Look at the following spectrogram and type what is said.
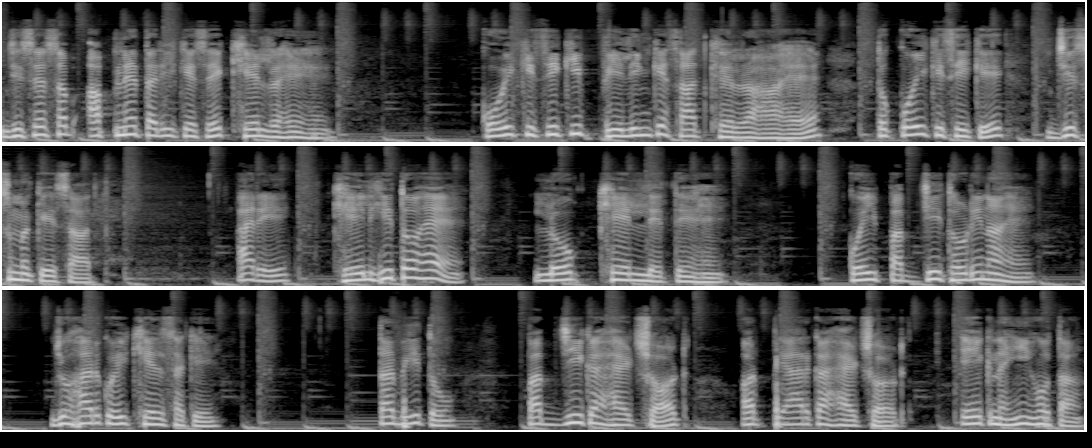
जिसे सब अपने तरीके से खेल रहे हैं। कोई किसी की फीलिंग के साथ खेल रहा है तो कोई किसी के जिस्म के साथ। अरे, खेल ही तो है, लोग खेल लेते हैं। कोई पबजी थोड़ी ना है, जो हर कोई खेल सके। तभी तो पबजी का हेडशॉट और प्यार का हेडशॉट एक नहीं होता।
